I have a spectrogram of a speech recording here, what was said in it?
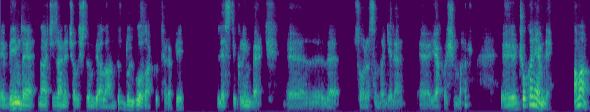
e, benim de naçizane çalıştığım bir alandır. Duygu odaklı terapi. Leslie Greenberg e, ve sonrasında gelen e, yaklaşımlar e, çok önemli. Ama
